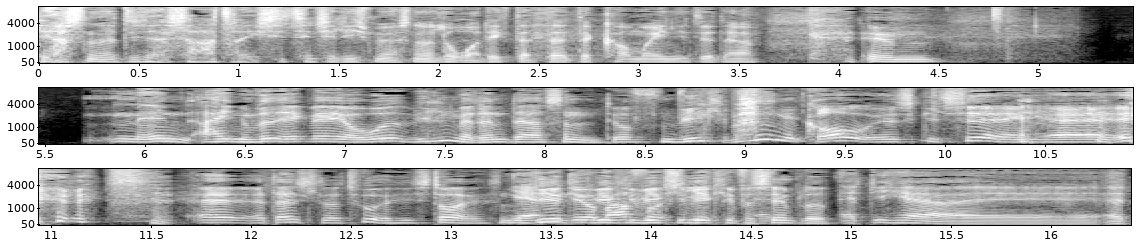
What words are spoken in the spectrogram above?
Det er også sådan noget, det der Sartre-eksistentialisme og sådan noget lort, ikke? Der, der, der kommer ind i det der. Øhm, men ej, nu ved jeg ikke, hvad jeg overhovedet ville med den der sådan, det var virkelig bare sådan en grov øh, skitsering af, af, af dansk litteraturhistorie. Sådan Ja, virkelig, det var bare virkelig, virkelig, sige, virkelig forsimplet. At, at, de her, øh, at,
